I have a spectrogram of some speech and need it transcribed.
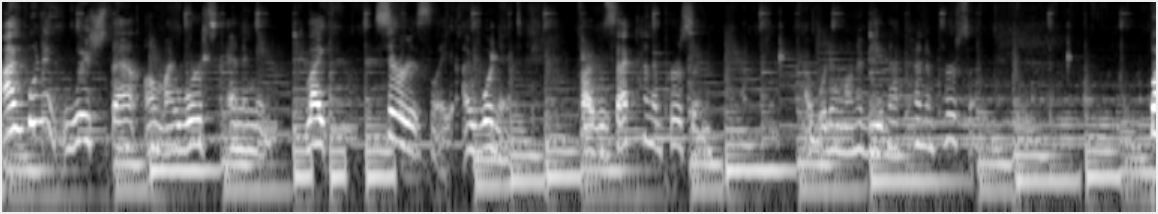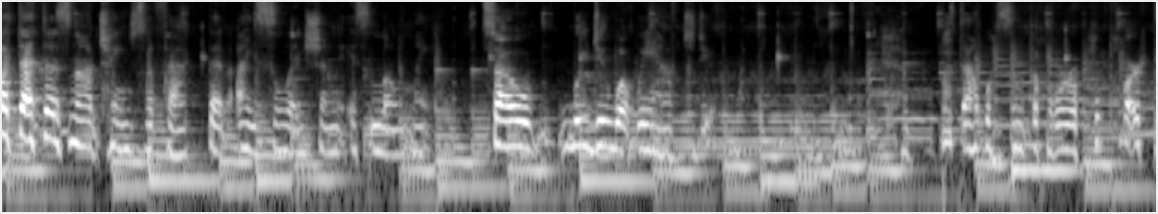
I wouldn't wish that on my worst enemy. Like, seriously, I wouldn't. If I was that kind of person, I wouldn't want to be that kind of person. But that does not change the fact that isolation is lonely. So we do what we have to do. But that wasn't the horrible part.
